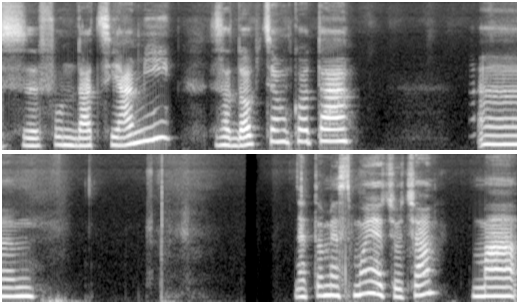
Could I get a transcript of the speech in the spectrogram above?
z fundacjami, z adopcją kota. Em, Natomiast moja ciocia ma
